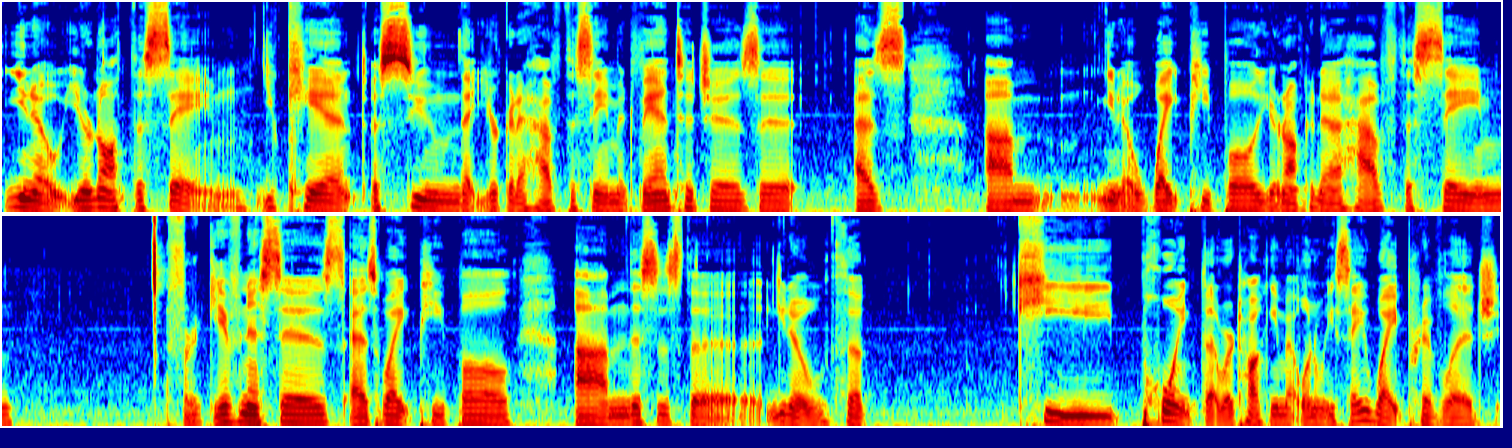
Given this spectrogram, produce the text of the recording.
you know, you're not the same. You can't assume that you're going to have the same advantages uh, as, um, you know, white people. You're not going to have the same forgivenesses as white people. Um, this is the you know the key point that we're talking about when we say white privilege.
